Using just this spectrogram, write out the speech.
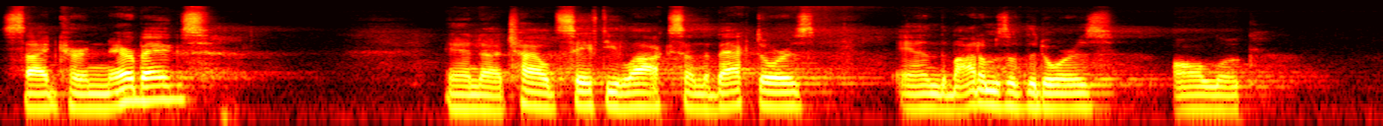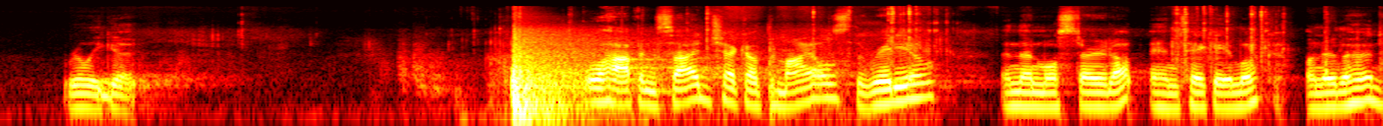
Side curtain airbags and uh, child safety locks on the back doors and the bottoms of the doors all look really good. We'll hop inside, check out the miles, the radio, and then we'll start it up and take a look under the hood.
